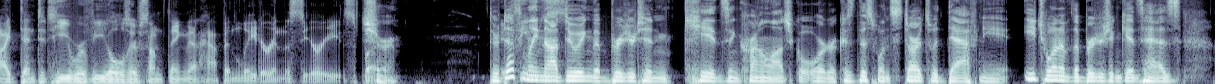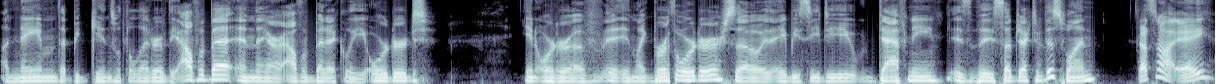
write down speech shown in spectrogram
identity reveals or something that happened later in the series but Sure. They're It definitely seems- not doing the Bridgerton kids in chronological order because this one starts with Daphne. Each one of the Bridgerton kids has a name that begins with the letter of the alphabet, and they are alphabetically ordered in order of in like birth order. So A B C D. Daphne is the subject of this one. that's not A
